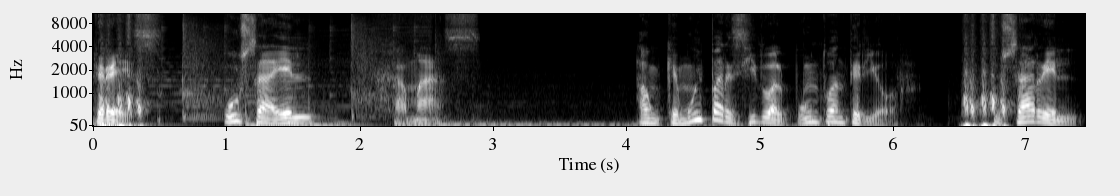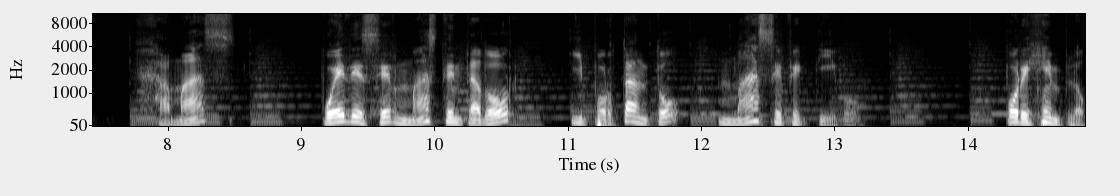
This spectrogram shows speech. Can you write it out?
3. Usa el jamás. Aunque muy parecido al punto anterior, usar el jamás puede ser más tentador y por tanto más efectivo. Por ejemplo,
